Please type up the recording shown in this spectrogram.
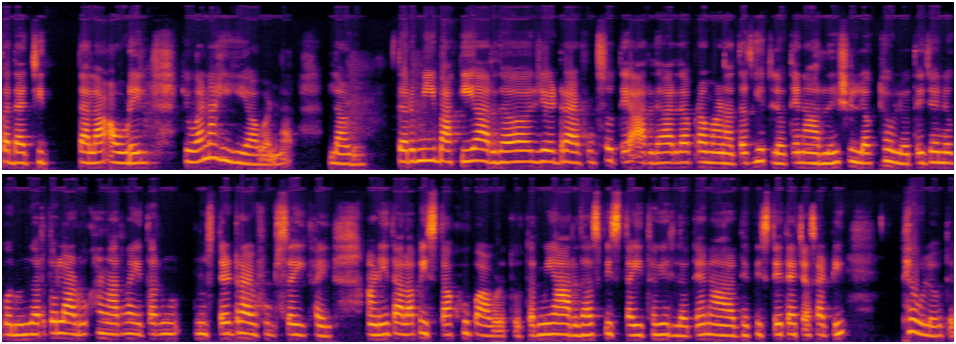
कदाचित त्याला आवडेल किंवा नाहीही आवडणार लाडू. तर मी बाकी अर्धा जे ड्रायफ्रुट्स होते अर्ध्या अर्ध्या प्रमाणातच घेतले होते आणि अर्धे शिल्लक ठेवले होते जेणेकरून जर तो लाडू खाणार नाही तर नुसते ड्रायफ्रुट्सही खाईल आणि त्याला पिस्ता खूप आवडतो. तर मी अर्धाच पिस्ता इथं घेतले होते आणि अर्धे पिस्ते त्याच्यासाठी ठेवले होते.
